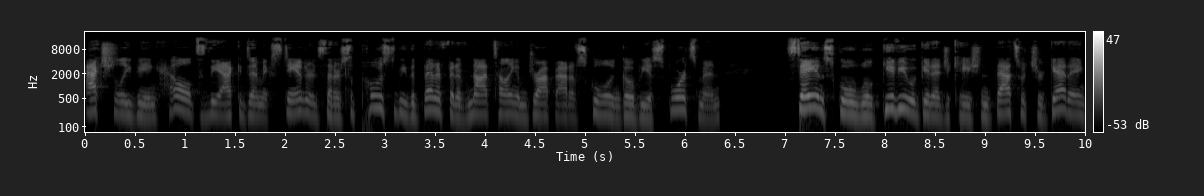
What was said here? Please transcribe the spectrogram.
actually being held to the academic standards that are supposed to be the benefit of not telling him drop out of school and go be a sportsman. Stay in school. We'll give you a good education. That's what you're getting.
